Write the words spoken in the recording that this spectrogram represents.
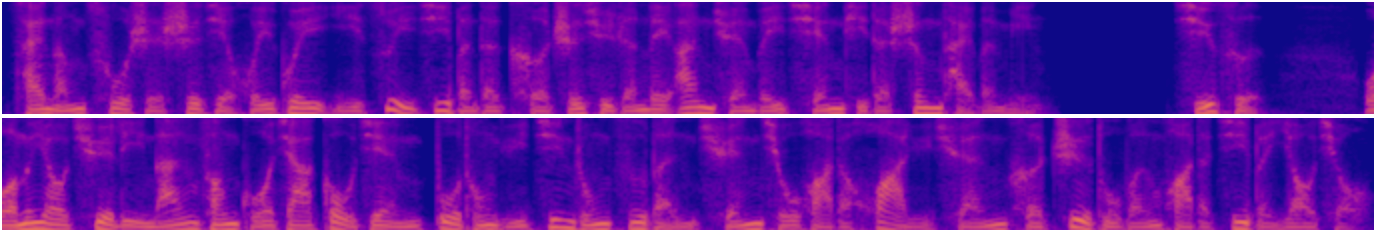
才能促使世界回归以最基本的可持续人类安全为前提的生态文明。其次，我们要确立南方国家构建不同于金融资本全球化的话语权和制度文化的基本要求，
